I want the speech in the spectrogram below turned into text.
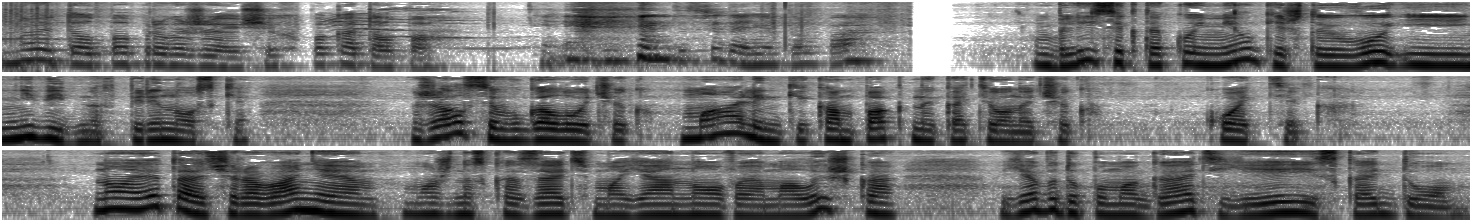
Ну и толпа провожающих. Пока толпа. До свидания, толпа. Блисик такой мелкий, что его и не видно в переноске. Жался в уголочек. Маленький компактный котеночек. Котик. Но это очарование, можно сказать, моя новая малышка. Я буду помогать ей искать дом.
